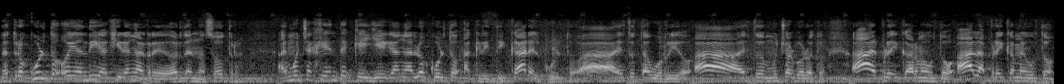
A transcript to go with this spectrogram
Nuestros cultos hoy en día giran alrededor de nosotros. Hay mucha gente que llegan a los cultos a criticar el culto. Ah, esto está aburrido. Ah, esto es mucho alboroto. Ah, el predicador me gustó. Ah, la predica me gustó.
